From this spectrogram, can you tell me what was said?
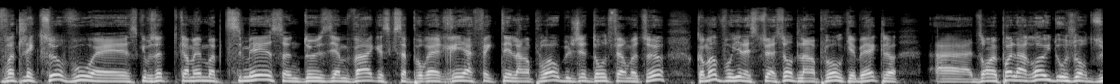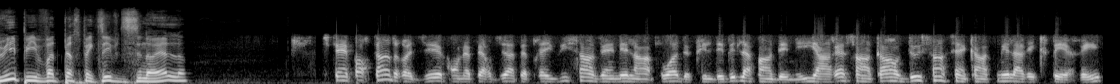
votre lecture, vous, est-ce que vous êtes quand même optimiste? Une deuxième vague, est-ce que ça pourrait réaffecter l'emploi, obliger d'autres fermetures? Comment vous voyez la situation de l'emploi au Québec, là, à, disons, un Polaroid d'aujourd'hui, puis votre perspective d'ici Noël? C'est important de redire qu'on a perdu à peu près 820 000 emplois depuis le début de la pandémie. Il en reste encore 250 000 à récupérer.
